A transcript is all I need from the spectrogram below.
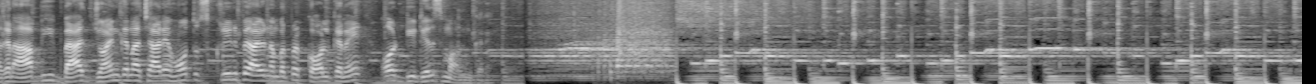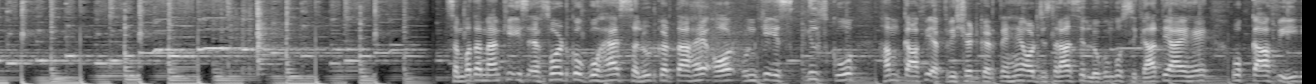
अगर आप भी बैच ज्वाइन करना चाह रहे हो तो स्क्रीन पर आए नंबर पर कॉल करें और डिटेल्स मालूम करें। संपदा मैम की इस एफर्ट को गो हैज़ सल्यूट करता है और उनके स्किल्स को हम काफ़ी अप्रिशिएट करते हैं और जिस तरह से लोगों को सिखाते आए हैं, वो काफ़ी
